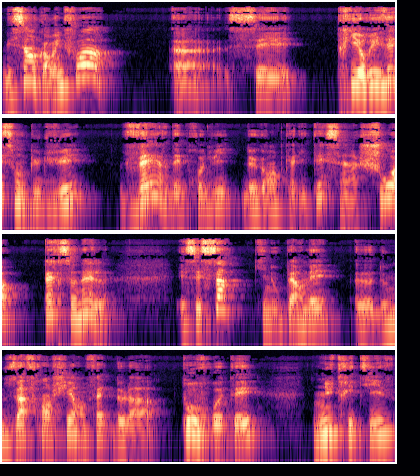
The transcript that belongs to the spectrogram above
Mais ça, encore une fois, euh, c'est prioriser son budget vers des produits de grande qualité, c'est un choix personnel. Et c'est ça qui nous permet euh, de nous affranchir en fait de la pauvreté nutritive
